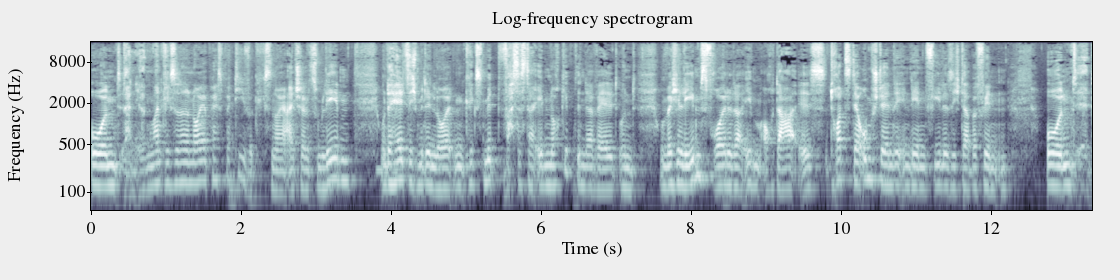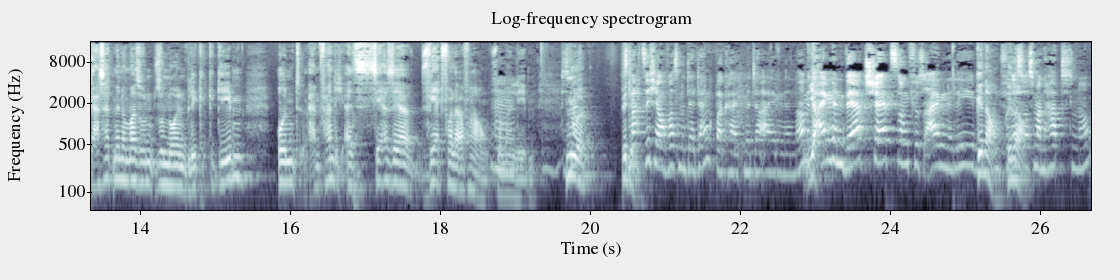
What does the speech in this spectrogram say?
Und dann irgendwann kriegst du eine neue Perspektive, kriegst eine neue Einstellung zum Leben, unterhältst dich mit den Leuten, kriegst mit, was es da eben noch gibt in der Welt und, und welche Lebensfreude da eben auch da ist, trotz der Umstände, in denen viele sich da befinden. Und das hat mir nochmal so, so einen neuen Blick gegeben und empfand ich als sehr, sehr wertvolle Erfahrung für mein Leben. Nur, Das bitte. macht sicher auch was mit der Dankbarkeit mit der eigenen, ne? Mit Ja. der eigenen Wertschätzung fürs eigene Leben Genau, und für genau. das, was man hat, ne?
